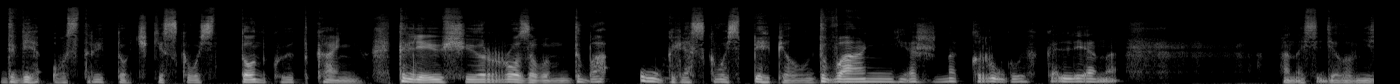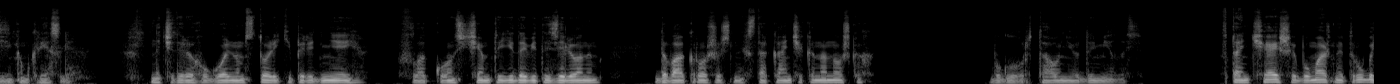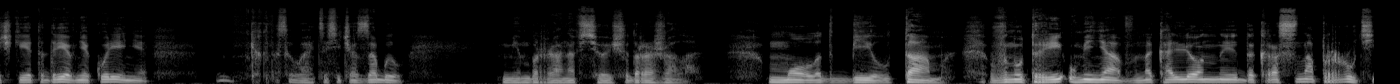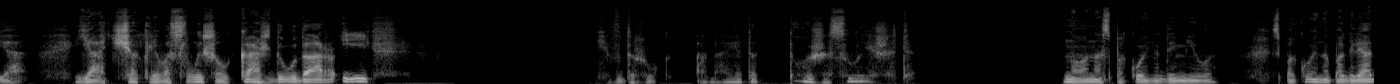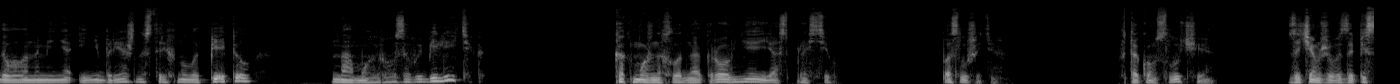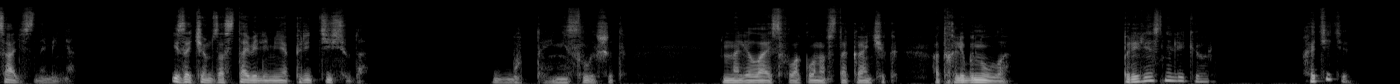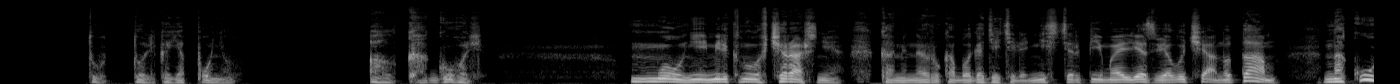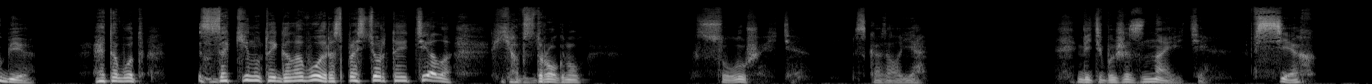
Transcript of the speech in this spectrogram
Две острые точки сквозь тонкую ткань, тлеющую розовым, два угля сквозь пепел, два нежно-круглых колена. Она сидела в низеньком кресле, На четырехугольном столике перед ней флакон с чем-то ядовито-зеленым, два крошечных стаканчика на ножках. В углу рта у нее дымилось. В тончайшей бумажной трубочке это древнее курение. Как называется, сейчас забыл. Мембрана все еще дрожала. Молот бил там, внутри у меня, в накаленные до красна прутья. Я отчетливо слышал каждый удар и... И вдруг она это тоже слышит. Но она спокойно дымила, спокойно поглядывала на меня и небрежно стряхнула пепел на мой розовый билетик. Как можно хладнокровнее я спросил. «Послушайте, в таком случае зачем же вы записались на меня? И зачем заставили меня прийти сюда?» Будто и не слышит. Налила из флакона в стаканчик, отхлебнула. «Прелестный ликер. Хотите?» Тут только я понял. Алкоголь. Молния мелькнула вчерашняя. Каменная рука благодетеля, нестерпимое лезвие луча. Но там, на кубе, это вот с закинутой головой распростертое тело. Я вздрогнул. «Слушайте», — сказал я, — «ведь вы же знаете всех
